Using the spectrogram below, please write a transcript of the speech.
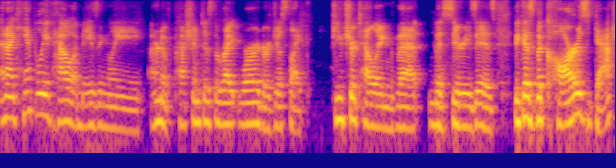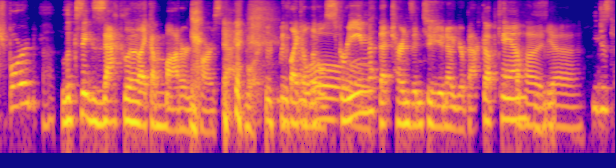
and I can't believe how amazingly I don't know if prescient is the right word or just like future telling that this series is because the car's dashboard Uh-huh. looks exactly like a modern car's dashboard with like a little Oh. screen that turns into you know your backup cam. uh, yeah. You just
